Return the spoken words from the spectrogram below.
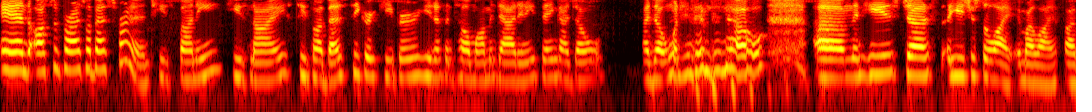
And Austin Fry is my best friend. He's funny. He's nice. He's my best secret keeper. He doesn't tell mom and dad anything. I don't. I don't want them to know. Um, and he is just he's just a light in my life. I,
